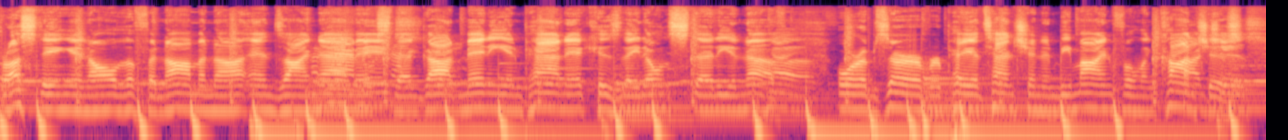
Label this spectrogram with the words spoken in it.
Trusting in all the phenomena and dynamics that got many in panic because they don't study enough or observe or pay attention and be mindful and conscious.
